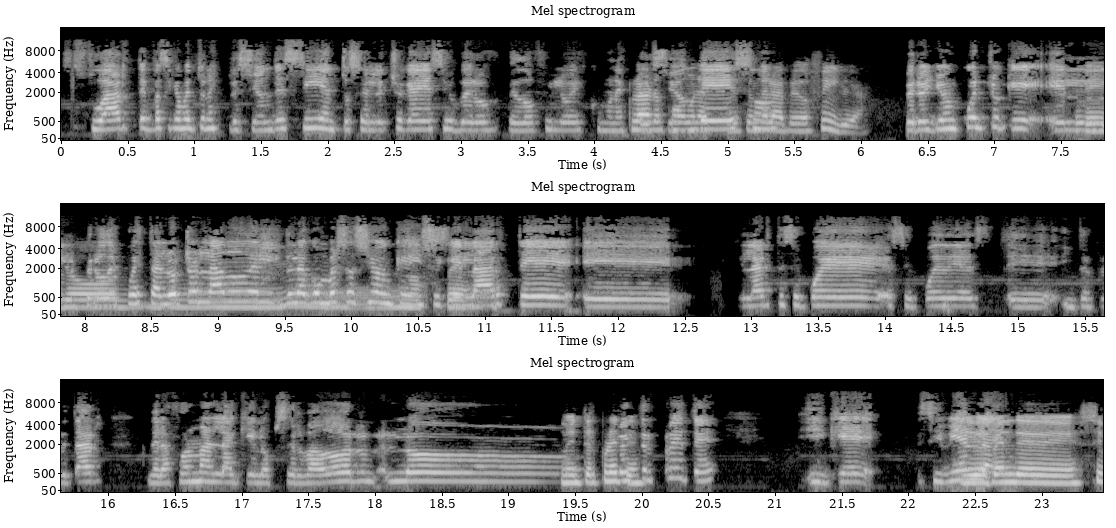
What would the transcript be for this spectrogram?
su arte es básicamente una expresión de sí, entonces el hecho de que haya sido pedó- pedófilo es como una Claro, es expresión como una de expresión eso. de la pedofilia. Pero yo encuentro que el pero, Pero después está el otro lado del- de la conversación que no dice sé. que el arte eh, el arte se puede se puede eh, interpretar de la forma en la que el observador lo, interprete. lo interprete y que si Y bien la, depende de. Sí,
